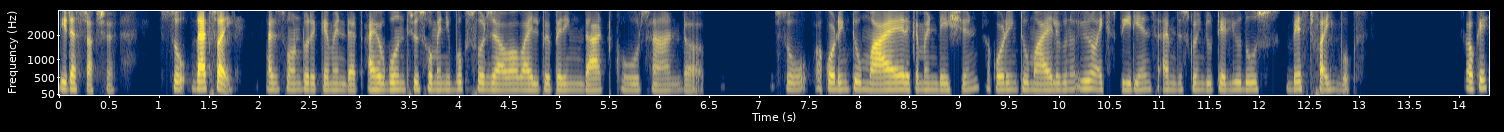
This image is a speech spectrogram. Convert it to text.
data structure. So that's why I just want to recommend that. I have gone through so many books for Java while preparing that course, and uh, so according to my recommendation, according to my you know, you know experience, I'm just going to tell you those best five books. Okay.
